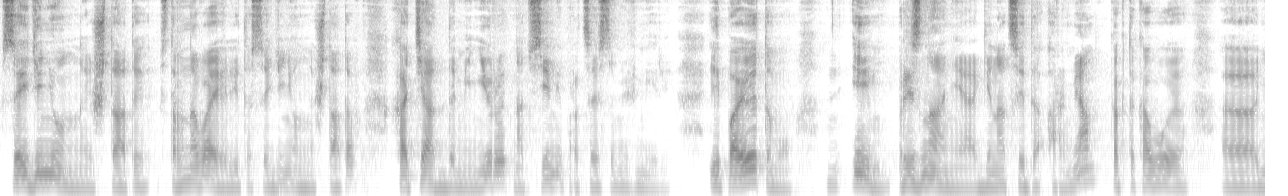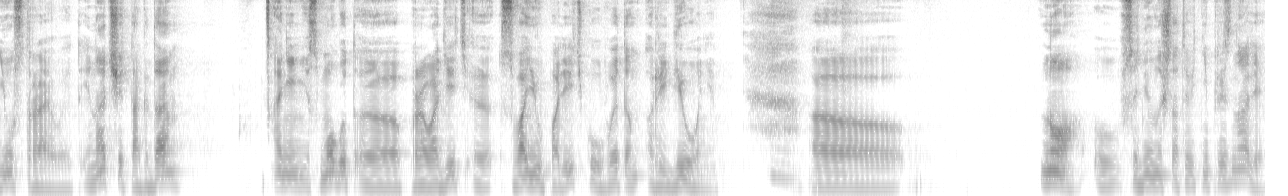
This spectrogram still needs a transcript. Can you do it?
Соединенные Штаты, страновая элита Соединенных Штатов хотят доминировать над всеми процессами в мире. И поэтому им признание геноцида армян как таковое не устраивает. Иначе тогда они не смогут э, проводить э, свою политику в этом регионе. Э, но Соединенные Штаты ведь не признали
